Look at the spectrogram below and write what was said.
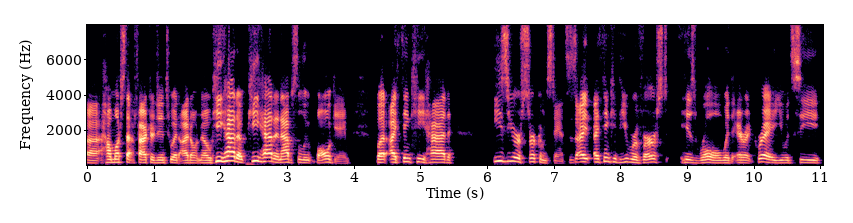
Uh, how much that factored into it, I don't know. He had a he had an absolute ball game, but I think he had easier circumstances. I, I think if you reversed his role with Eric Gray, you would see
